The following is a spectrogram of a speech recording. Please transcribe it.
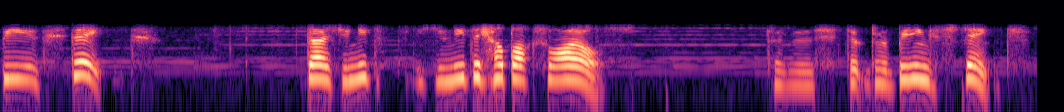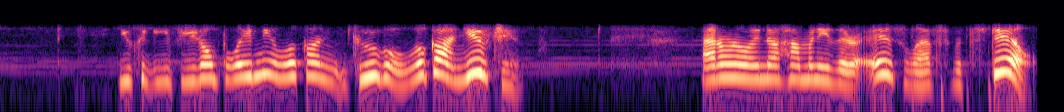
be extinct. Guys, you need to, you need to help axolotls. They're, they're being extinct. You could, if you don't believe me, look on Google, look on YouTube. I don't really know how many there is left, but still.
